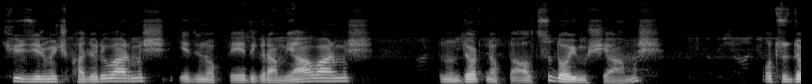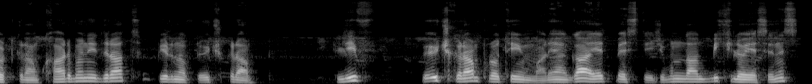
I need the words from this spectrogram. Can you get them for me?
223 kalori varmış. 7.7 gram yağ varmış. Bunun 4.6'sı doymuş yağmış. 34 gram karbonhidrat, 1.3 gram lif ve 3 gram protein var. Yani gayet besleyici. Bundan 1 kilo yeseniz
